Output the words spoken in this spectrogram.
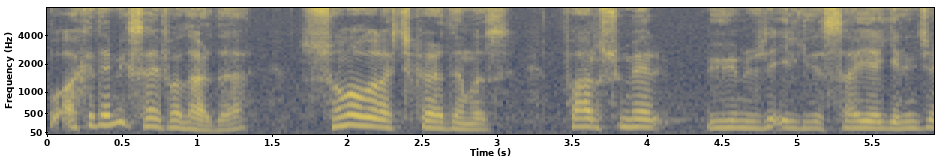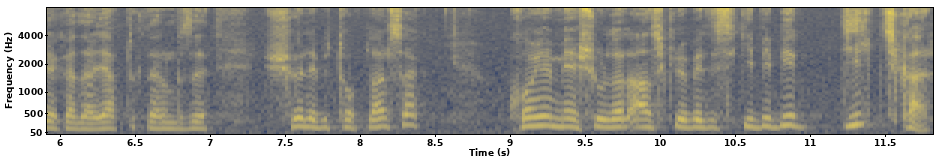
bu akademik sayfalarda son olarak çıkardığımız Far Sümer büyüğümüzle ilgili sayıya gelinceye kadar yaptıklarımızı şöyle bir toplarsak Konya Meşhurlar Ansiklopedisi gibi bir cilt çıkar.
